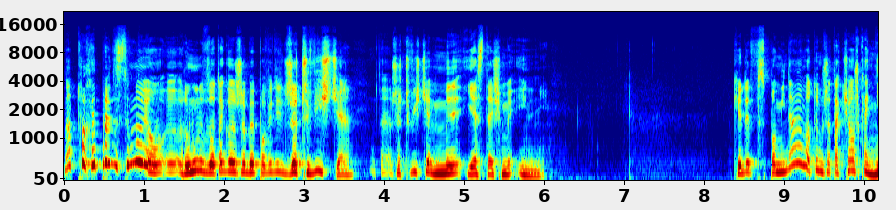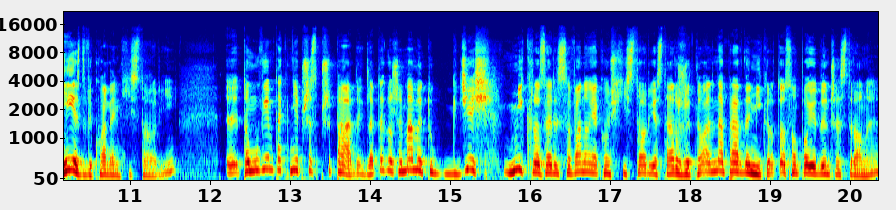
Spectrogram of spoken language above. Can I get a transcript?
no, trochę predestynują Rumunów do tego, żeby powiedzieć rzeczywiście, rzeczywiście my jesteśmy inni. Kiedy wspominałem o tym, że ta książka nie jest wykładem historii, to mówiłem tak nie przez przypadek, dlatego że mamy tu gdzieś mikro zarysowaną jakąś historię starożytną, ale naprawdę mikro, to są pojedyncze strony.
